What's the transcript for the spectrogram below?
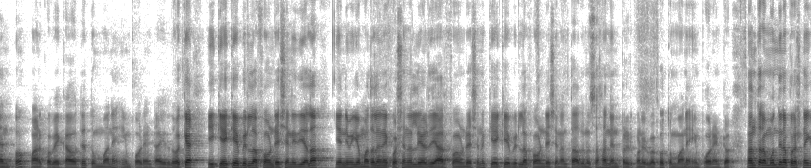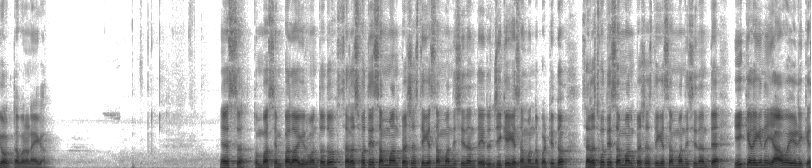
ನೆನಪು ಮಾಡ್ಕೋಬೇಕಾಗುತ್ತೆ. ತುಂಬಾ ಇಂಪಾರ್ಟೆಂಟ್ ಆಗಿರೋದು. ಓಕೆ, ಈ ಕೆ ಕೆ ಬಿರ್ಲಾ ಫೌಂಡೇಶನ್ ಇದೆಯಲ್ಲ? ಏನು ನಿಮಗೆ ಮೊದಲನೇ ಕ್ವಶನಲ್ಲಿ ಹೇಳಿದೆ ಯಾರು foundation? K K Birla foundation ಅಂತ ಅದನ್ನು ಸಹ ನೆನಪಿಟ್ಕೊಂಡಿರ್ಬೇಕು. ತುಂಬಾ ಇಂಪಾರ್ಟೆಂಟು. ನಂತರ ಮುಂದಿನ ಪ್ರಶ್ನೆಗೆ ಹೋಗ್ತಾ ಬರೋಣ ಈಗ. ಎಸ್ ತುಂಬ ಸಿಂಪಲ್ ಆಗಿರುವಂಥದ್ದು. ಸರಸ್ವತಿ ಸಮ್ಮಾನ್ ಪ್ರಶಸ್ತಿಗೆ ಸಂಬಂಧಿಸಿದಂತೆ, ಇದು ಜಿ ಕೆಗೆ ಸಂಬಂಧಪಟ್ಟಿದ್ದು. ಸರಸ್ವತಿ ಸಮ್ಮಾನ್ ಪ್ರಶಸ್ತಿಗೆ ಸಂಬಂಧಿಸಿದಂತೆ, ಈ ಕೆಳಗಿನ ಯಾವ ಹೇಳಿಕೆ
